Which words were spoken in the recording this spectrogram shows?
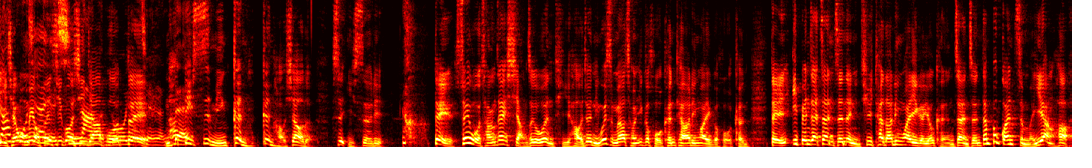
以前我们有分析过新加坡，对。然后第四名更更好笑的是以色列。对，所以我常在想这个问题哈，就你为什么要从一个火坑跳到另外一个火坑？对，一边在战争的，你去跳到另外一个有可能战争。但不管怎么样哈，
